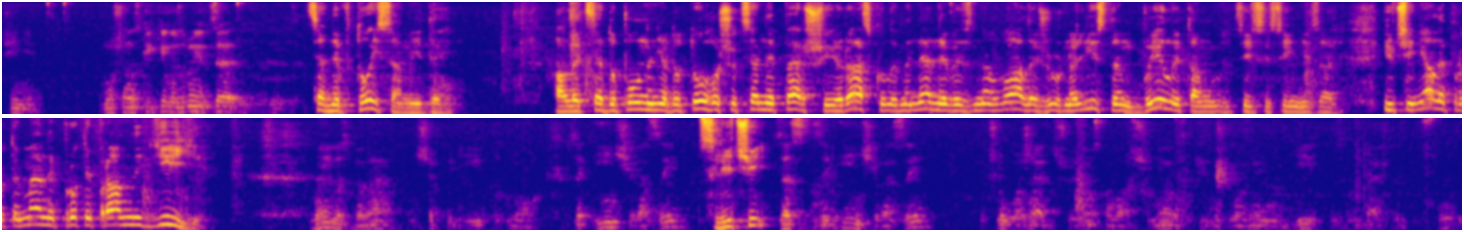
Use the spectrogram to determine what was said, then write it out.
чи ні? Тому що, наскільки я розумію, це Це не в той самий день. Але це доповнення до того, що це не перший раз, коли мене не визнавали журналістом, били там у цій сесійній залі і вчиняли проти мене протиправні дії. ми розбираємо лише події одного. За інші рази Слідчий За, за інші рази, якщо вважаєте, що відносно вас вчиняли якісь неправомірні дії, то звертаєте до суду,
